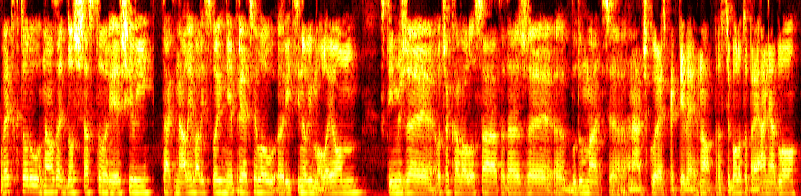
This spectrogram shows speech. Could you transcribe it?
vec, ktorú naozaj dosť často riešili, tak nalievali svojich nepriateľov ricinovým olejom, s tým, že očakávalo sa teda, že e, budú mať e, hnáčku, respektíve, no proste bolo to preháňadlo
